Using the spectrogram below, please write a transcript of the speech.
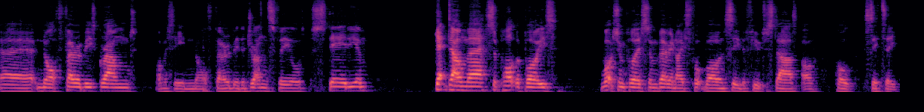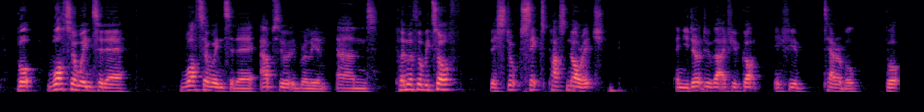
uh, North Ferriby's ground, obviously in North Ferriby, the Dransfield Stadium. Get down there, support the boys, watch them play some very nice football and see the future stars of Hull City. But what a win today. What a win today. Absolutely brilliant. And Plymouth will be tough. They stuck six past Norwich, and you don't do that if you've got if you're terrible. But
